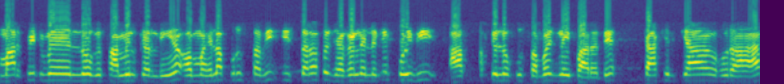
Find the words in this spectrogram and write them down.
मारपीट में लोग शामिल कर लिए और महिला पुरुष सभी इस तरह से झगड़ने लगे, कोई भी आसपास के लोग कुछ समझ नहीं पा रहे थे आखिर क्या हो रहा है।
